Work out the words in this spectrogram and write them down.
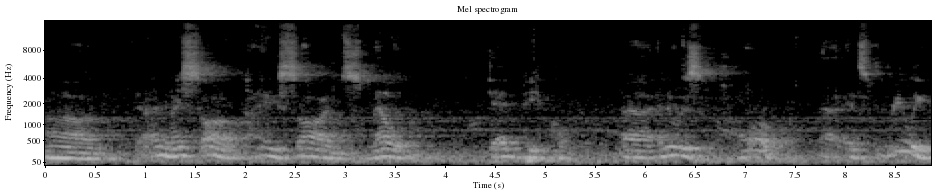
Uh, I mean, I saw, I saw and smelled dead people, uh, and it was horrible. Uh, it's really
